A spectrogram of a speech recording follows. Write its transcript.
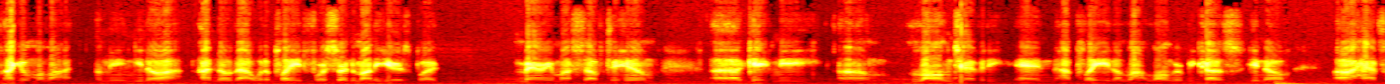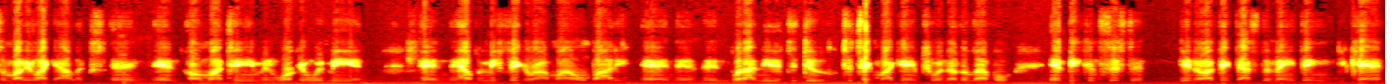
I give him a lot. I mean, you know, I, I know that I would have played for certain amount of years, but marrying myself to him uh, gave me um, longevity, and I played a lot longer because you know uh, I had somebody like Alex and, and on my team and working with me and and helping me figure out my own body and, and, and what I needed to do to take my game to another level and be consistent. You know, I think that's the main thing. You can't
